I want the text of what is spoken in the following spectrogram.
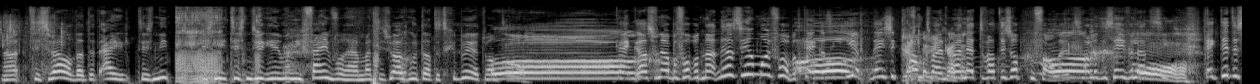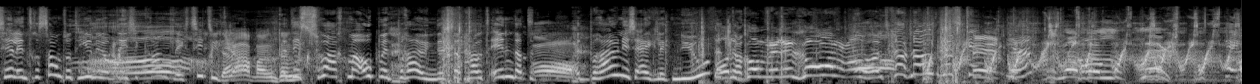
Nou, het is wel dat het eigenlijk, het is, niet, het, is niet, het is natuurlijk helemaal niet fijn voor hem, maar het is wel goed dat het gebeurt. Want Oh. kijk, als we nou bijvoorbeeld, naar, dat is een heel mooi voorbeeld. Kijk, als ik hier deze krant waar, waar net wat is opgevallen, ik zal het eens even laten Oh. zien. Kijk, dit is heel interessant wat hier nu op deze krant ligt. Ziet u dat? Ja, maar dan- Het is zwart, maar ook met bruin. Dus dat houdt in dat het, Oh. het bruin is eigenlijk nieuw. Dat Oh, er kan- komt weer een golf. Oh, het gaat nou, is kijk, ja? Kijk,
